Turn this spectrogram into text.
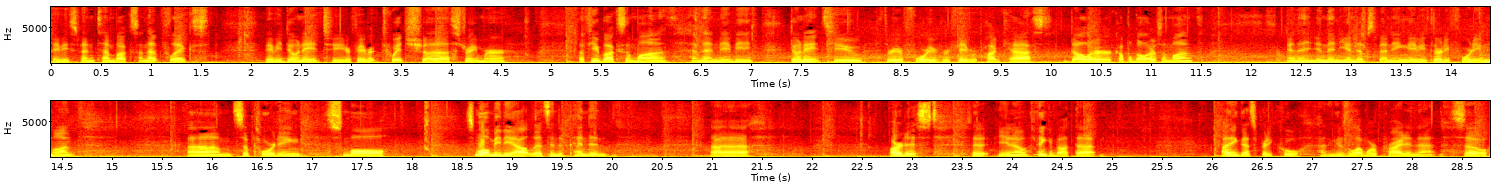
Maybe spend 10 bucks on Netflix, maybe donate to your favorite Twitch uh, streamer a few bucks a month, and then maybe donate to three or four of your favorite podcasts, a dollar or a couple dollars a month, and then, and then you end up spending maybe 30, 40 a month um, supporting small, small media outlets, independent uh, artist that you know think about that. I think that's pretty cool. I think there's a lot more pride in that. So,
